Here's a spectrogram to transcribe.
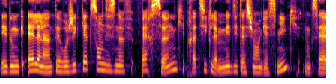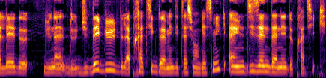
Et donc, elle, elle a interrogé 419 personnes qui pratiquent la méditation orgasmique. Donc, ça allait du, début de la pratique de la méditation orgasmique à une dizaine d'années de pratique.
